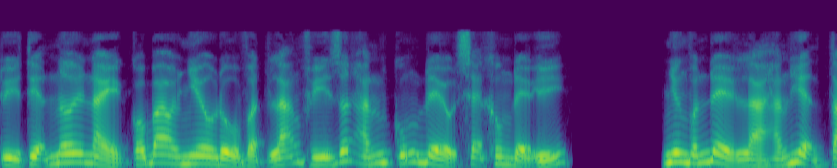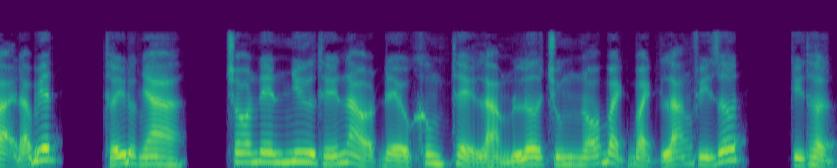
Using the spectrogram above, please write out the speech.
tùy tiện nơi này có bao nhiêu đồ vật lãng phí rất hắn cũng đều sẽ không để ý. Nhưng vấn đề là hắn hiện tại đã biết, thấy được nha, cho nên như thế nào đều không thể làm lơ chúng nó bạch bạch lãng phí rớt. Kỳ thật,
